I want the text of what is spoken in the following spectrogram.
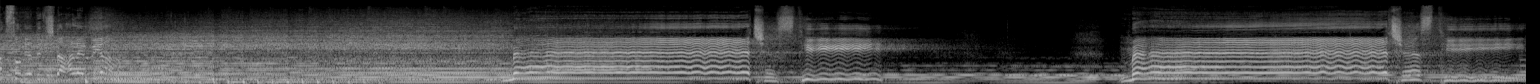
박수 올려드립시다 할렐루야 majesty, majesty.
